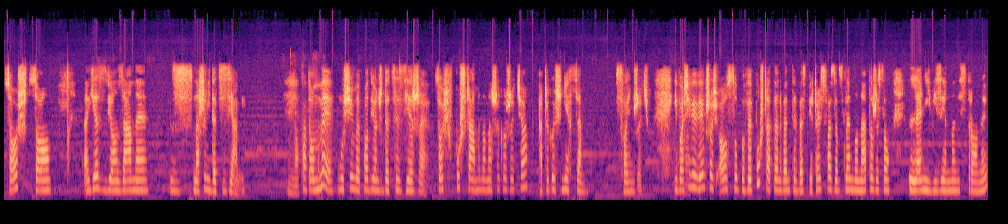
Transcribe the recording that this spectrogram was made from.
coś, co jest związane z naszymi decyzjami. No tak. to my musimy podjąć decyzję, że coś wpuszczamy do naszego życia, a czegoś nie chcemy w swoim życiu. I właściwie większość osób wypuszcza ten wentyl bezpieczeństwa ze względu na to, że są leniwi z jednej strony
